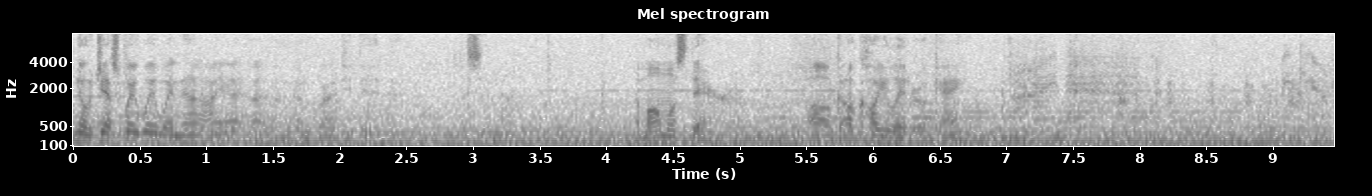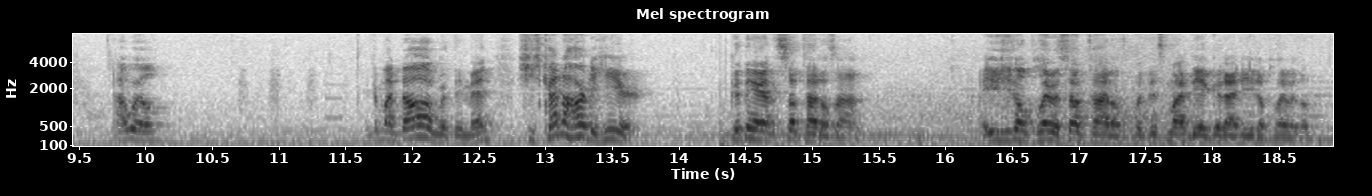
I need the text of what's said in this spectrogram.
No, Jess, wait, wait, wait. No, I, I, I'm, I'm glad you did. Listen, uh, I'm almost there. I'll, I'll call you later, okay? I will. I got my dog with me, man. She's kind of hard to hear. Good thing I got the subtitles on. I usually don't play with subtitles, but this might be a good idea to play with them.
